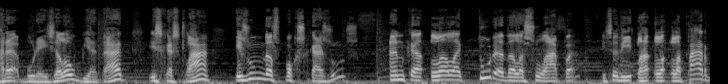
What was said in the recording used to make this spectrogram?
Ara, voreja l'obvietat. És que, és clar, és un dels pocs casos en què la lectura de la solapa, és a dir, la, la, la part,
